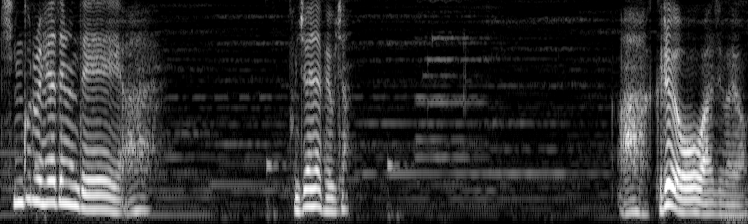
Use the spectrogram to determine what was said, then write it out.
친구를 해야 되는데 아 분전이나 배우자. 아, 그래요. 맞아요.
